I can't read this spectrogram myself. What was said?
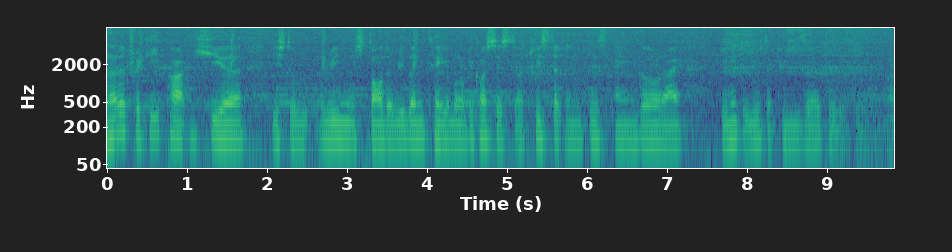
Another tricky part here is to reinstall the ribbon cable because it's uh, twisted in this angle, right? You need to use the tweezer to, to uh,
